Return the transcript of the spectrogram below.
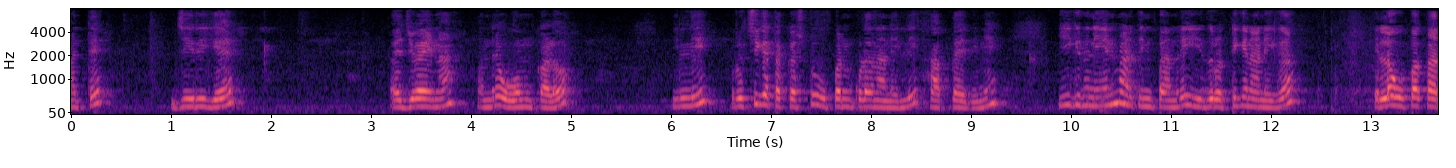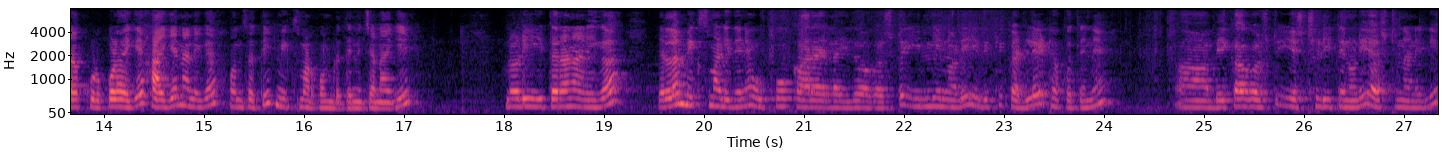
ಮತ್ತು ಜೀರಿಗೆ ಅಜ್ವೈನ ಅಂದರೆ ಓಂ ಕಾಳು ಇಲ್ಲಿ ರುಚಿಗೆ ತಕ್ಕಷ್ಟು ಉಪ್ಪನ್ನು ಕೂಡ ನಾನು ಇಲ್ಲಿ ಹಾಕ್ತಾ ಇದ್ದೀನಿ. ಈಗ ಇದನ್ನು ಏನು ಮಾಡ್ತೀನಿಪ್ಪ ಅಂದರೆ ಇದರೊಟ್ಟಿಗೆ ನಾನೀಗ ಎಲ್ಲ ಉಪ, ಖಾರ ಕುಡ್ಕೊಳ್ಳೋ ಹಾಗೆ ಹಾಗೆ ನಾನೀಗ ಒಂದು ಸತಿ ಮಿಕ್ಸ್ ಮಾಡ್ಕೊಂಡ್ಬಿಡ್ತೀನಿ ಚೆನ್ನಾಗಿ. ನೋಡಿ, ಈ ಥರ ನಾನೀಗ ಎಲ್ಲ ಮಿಕ್ಸ್ ಮಾಡಿದ್ದೀನಿ. ಉಪ್ಪು, ಖಾರ ಎಲ್ಲ ಇದು ಆಗೋಷ್ಟು. ಇಲ್ಲಿ ನೋಡಿ, ಇದಕ್ಕೆ ಕಡಲೆ ಹಿಟ್ಟು ಹಾಕೋತೀನಿ. ಬೇಕಾಗುವಷ್ಟು ಎಷ್ಟು ಹಿಡಿತೆ ನೋಡಿ, ಅಷ್ಟು ನಾನಿಲ್ಲಿ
